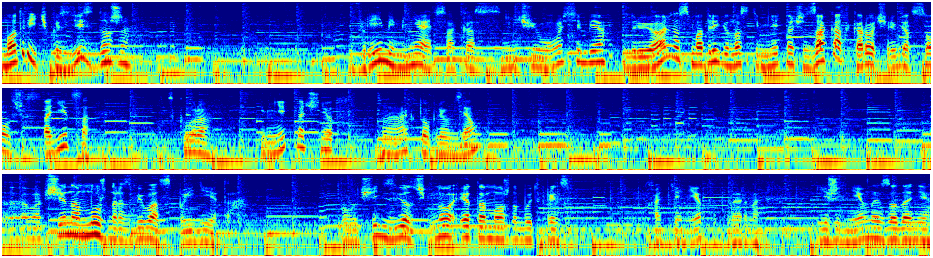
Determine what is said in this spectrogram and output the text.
Смотрите-ка, здесь даже время меняется, оказывается. Ничего себе. Реально, смотрите, у нас темнеть начнет. Закат, короче, ребят, солнышко садится. Скоро темнеть начнет. Так, топливо взял. Да, вообще нам нужно разбиваться, по идее это. Получить звездочки. Но это можно будет, в принципе... Хотя нет, это, наверное, ежедневное задание.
